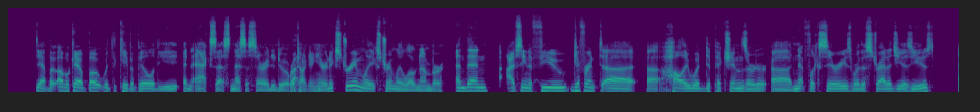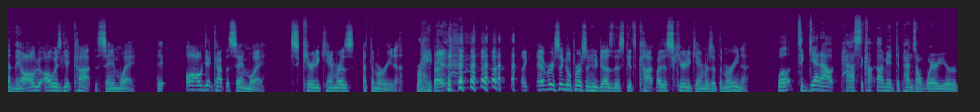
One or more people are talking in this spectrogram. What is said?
yeah, but okay, a boat with the capability and access necessary to do what Right. we're talking here. An extremely, extremely low number. And then I've seen a few different uh, uh, Hollywood depictions or uh, Netflix series where this strategy is used, and they all always get caught the same way. They all get caught the same way. Security cameras at the marina, Right. right? like every single person who does this gets caught by the security cameras at the marina. Well, to get out past the, con- I mean, it depends on where you're,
